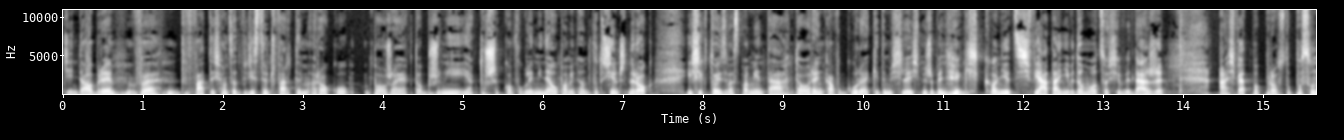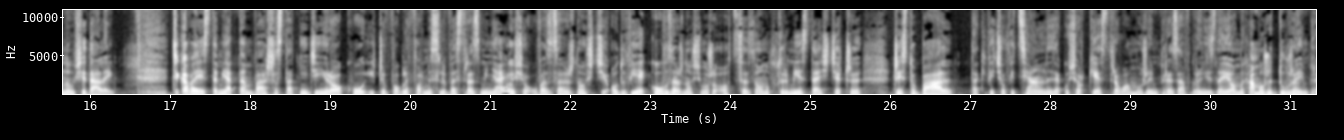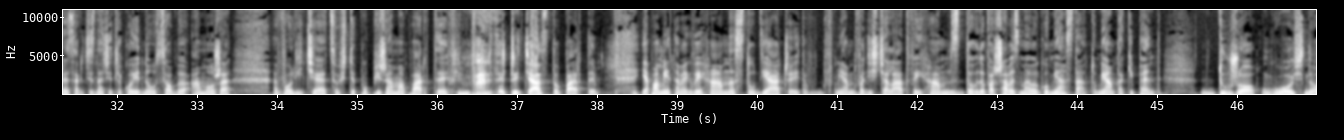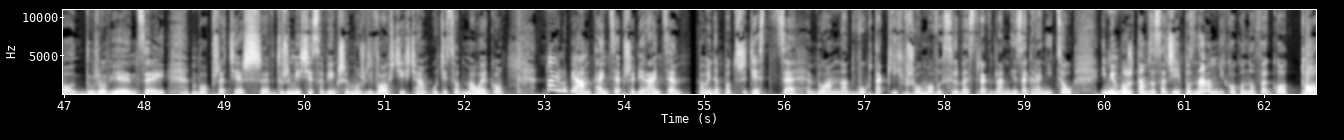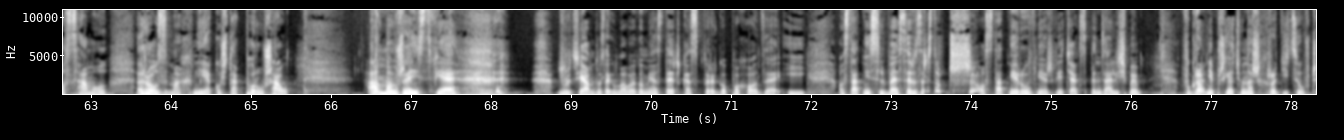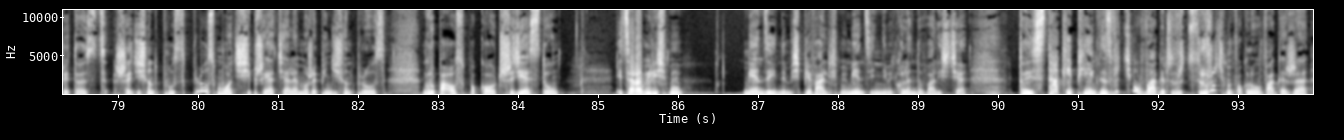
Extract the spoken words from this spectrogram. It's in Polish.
Dzień dobry w 2024 roku. Boże, jak to brzmi, jak to szybko w ogóle minęło. Pamiętam 2000 rok. Jeśli ktoś z Was pamięta, to ręka w górę, kiedy myśleliśmy, że będzie jakiś koniec świata i nie wiadomo, co się wydarzy, a świat po prostu posunął się dalej. Ciekawa jestem, jak tam Wasz ostatni dzień roku i czy w ogóle formy Sylwestra zmieniają się u Was w zależności od wieku, w zależności może od sezonu, w którym jesteście, czy, czy jest to bal, taki wiecie, oficjalny z jakąś orkiestrą, a może impreza w gronie znajomych, a może duża impreza, gdzie znacie tylko jedną osobę, a może wolicie coś typu piżama party, film party czy ciasto party. Ja pamiętam, jak wyjechałam na studia, czyli to miałam 20 lat, wyjechałam do, do Warszawy z małego miasta, to miałam taki pęd dużo głośno, dużo więcej, bo przecież w dużym mieście są większe możliwości. Chciałam uciec od małego. No i lubiłam tańce, przebierańce. Pamiętam po trzydziestce byłam na dwóch takich przełomowych sylwestrach dla mnie za granicą i mimo, że tam w zasadzie nie poznałam nikogo nowego, to samo rozmach mnie jakoś tak poruszał. A w małżeństwie wróciłam do tego małego miasteczka, z którego pochodzę i ostatni Sylwester, zresztą trzy ostatnie również, wiecie jak spędzaliśmy? W gronie przyjaciół naszych rodziców, czyli to jest 60 plus, plus młodsi przyjaciele, może 50 plus, grupa osób około 30. I co robiliśmy? Między innymi śpiewaliśmy, między innymi kolędowaliście to jest takie piękne. Zwróćcie uwagę, czy zwróćmy w ogóle uwagę, że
